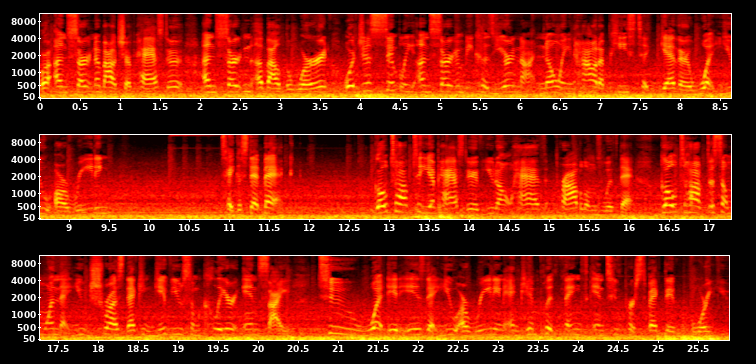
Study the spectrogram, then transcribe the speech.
or uncertain about your pastor, uncertain about the word, or just simply uncertain because you're not knowing how to piece together what you are reading? Take a step back Go talk to your pastor if you don't have problems with that. Go talk to someone that you trust that can give you some clear insight to what it is that you are reading and can put things into perspective for you.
